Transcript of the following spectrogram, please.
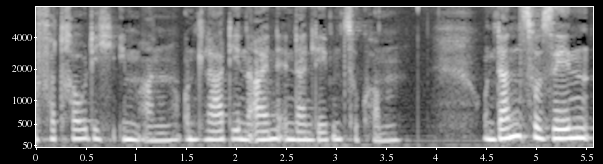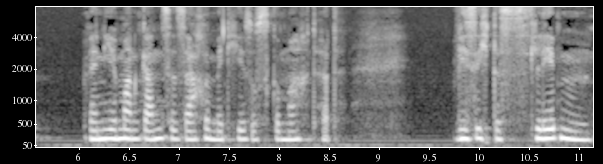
vertrau dich ihm an und lad ihn ein, in dein Leben zu kommen. Und dann zu sehen, wenn jemand ganze Sache mit Jesus gemacht hat, wie sich das Leben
